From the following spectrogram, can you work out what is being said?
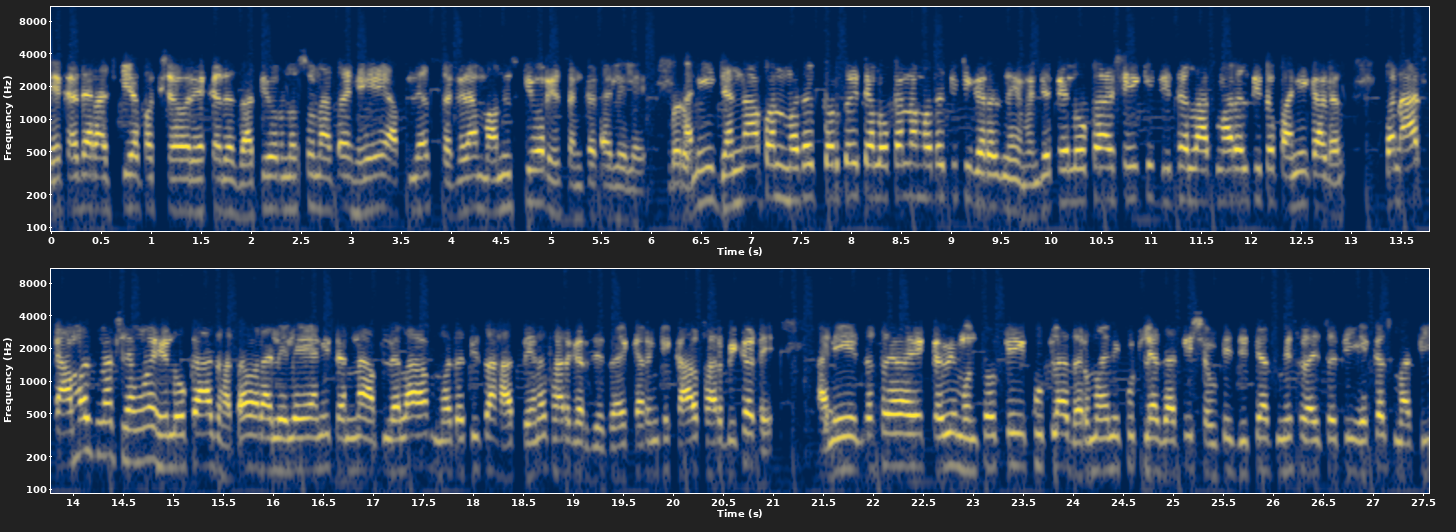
एखाद्या राजकीय पक्षावर एखाद्या जातीवर नसून आता हे आपल्या सगळ्या माणुसकीवर हे संकट आलेलं आहे. आणि ज्यांना आपण मदत करतोय त्या लोकांना मदतीची गरज नाही. म्हणजे ते लोक असे की जिथं लात मारल तिथं पाणी काढल. पण आज कामच नसल्यामुळे हे लोक आज हातावर आलेले आहे आणि त्यांना आपल्याला मदतीचा हात देणं फार गरजेचं आहे. कारण की काळ फार बिकट आहे. आणि जसं एक कवी म्हणतो की कुठला धर्म आणि कुठल्या जाती शेवटी जिच्यात मिसळायचं ती एकच माती.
